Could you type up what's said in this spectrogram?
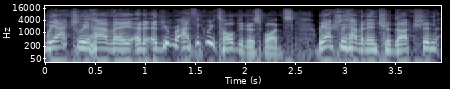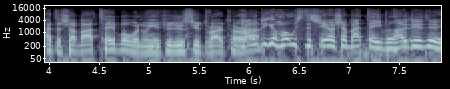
we actually have a, a- a- I think we told you this once. We actually have an introduction at the Shabbat table when we introduce you to Dvar Torah. How do you host the Shabbat table? How do you do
